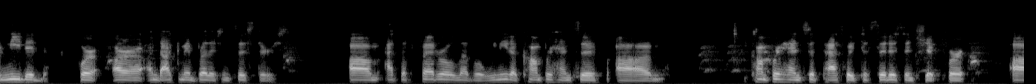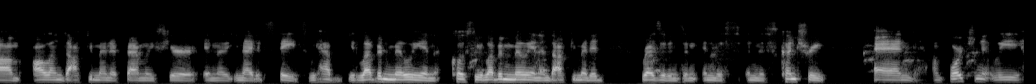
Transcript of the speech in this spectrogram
needed for our undocumented brothers and sisters. Um, at the federal level, we need a comprehensive, um, comprehensive pathway to citizenship for um, all undocumented families here in the United States. We have 11 million, close to 11 million undocumented residents in, in this in this country. And unfortunately,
